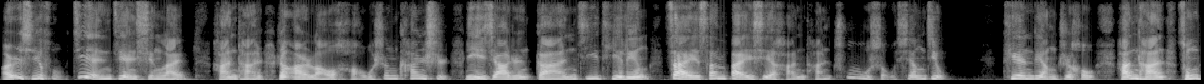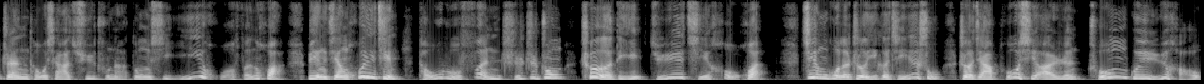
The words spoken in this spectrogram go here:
儿媳妇渐渐醒来。韩坦让二老好生看视，一家人感激涕零，再三拜谢韩坦出手相救。天亮之后，韩坦从枕头下取出那东西，以火焚化，并将灰烬投入粪池之中，彻底绝其后患。经过了这一个结束，这家婆媳二人重归于好，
